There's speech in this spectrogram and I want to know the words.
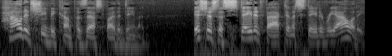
how did she become possessed by the demon? It's just a stated fact and a stated reality.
